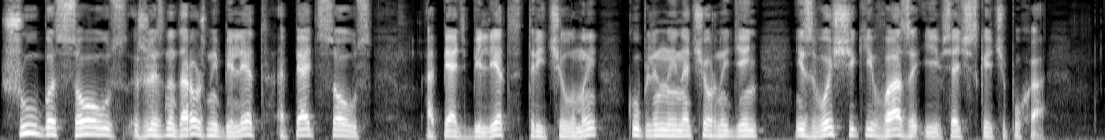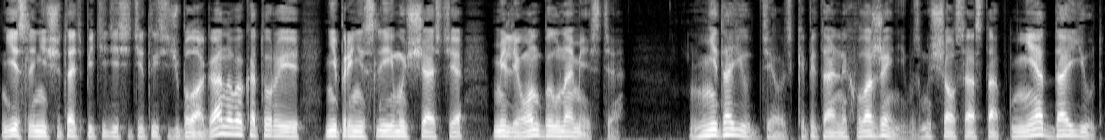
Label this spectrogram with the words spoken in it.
Шуба, соус, железнодорожный билет, опять соус, опять билет, три челмы, купленные на черный день, извозчики, вазы и всяческая чепуха. Если не считать 50 тысяч Балаганова, которые не принесли ему счастья, миллион был на месте. «Не дают делать капитальных вложений», — возмущался Остап. «Не дают.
